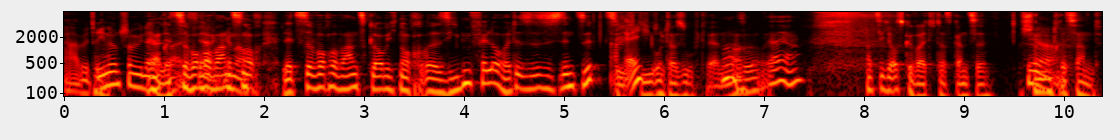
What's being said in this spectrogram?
ja, wir drehen uns schon wieder Ja, letzte Kreis. Woche waren es genau. noch, letzte Woche waren es, glaube ich, noch äh, sieben Fälle. Heute ist es- sind 70, Ach, die untersucht werden. Ah. Also, ja, ja. Hat sich ausgeweitet, das Ganze. Schon Ja. interessant.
